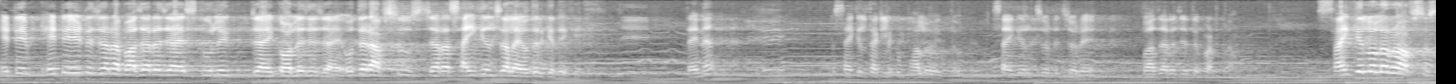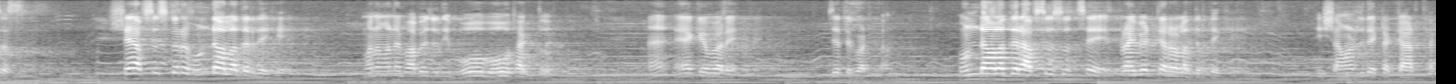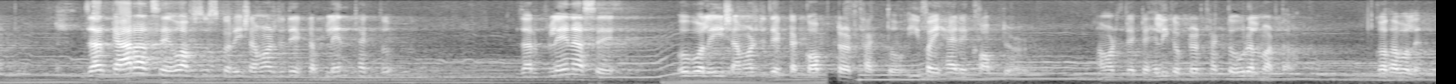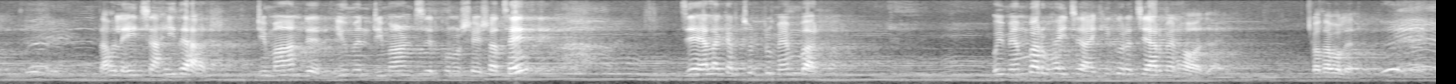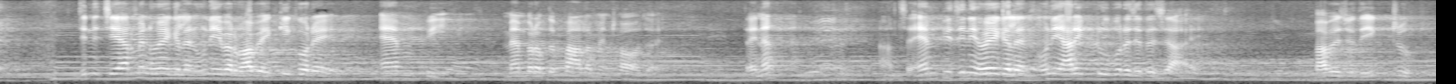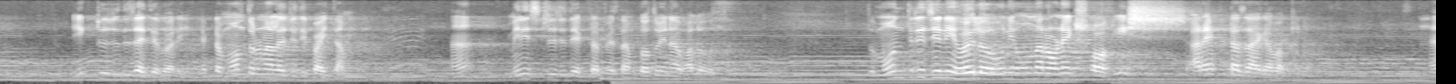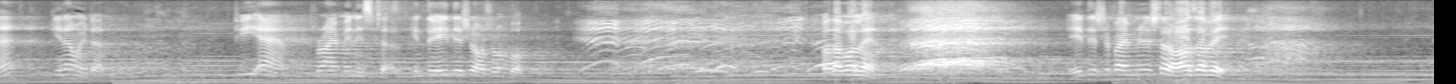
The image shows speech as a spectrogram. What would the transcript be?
হেঁটে হেঁটে হেঁটে যারা বাজারে যায় স্কুলে যায় কলেজে যায়, ওদের আফসোস, যারা সাইকেল চালায়, ওদেরকে দেখে। তাই না? সাইকেল থাকলে খুব ভালো হইতো। সাইকেল চড়ে চড়ে বাজারে যেতে পারতাম। সাইকেলওয়ালারও আফসোস আছে। সে আফসোস করে হুন্ডাওয়ালাদের দেখে। মনে মনে ভাবে যদি বউ বউ থাকতো হ্যাঁ একেবারে যেতে পারতাম। হুন্ডাওয়ালাদের আফসোস হচ্ছে প্রাইভেট কারওয়ালাদের দেখে। ইস, আমার যদি একটা কার থাকতো। যার কার আছে, ও আফসোস করে, ইস, আমার যদি একটা প্লেন থাকতো? যার প্লেন আছে, ও বলে, ইস, আমার যদি একটা কপ্টার থাকতো if I had a copter আমার যদি একটা হেলিকপ্টার থাকতো, উড়াল মারতাম। কথা বলেন। তাহলে এই চাহিদার, ডিমান্ডের হিউম্যান ডিমান্ডস এর কোনো শেষ আছে? যে এলাকার ছোট্ট মেম্বার ওই মেম্বার ভাই চায়, কি করে চেয়ারম্যান হওয়া যায়? কথা বলেন। যিনি চেয়ারম্যান হয়ে গেলেন, উনি এবার ভাবে, কি করে MP, member of the parliament হওয়া যায়? তাই না? আচ্ছা এমপি যিনি হয়ে গেলেন, উনি আর একটু উপরে যেতে চায়। ভাবে যদি একটু একটু যদি যাইতে পারি, একটা মন্ত্রণালয় যদি পাইতাম হ্যাঁ? মিনিস্ট্রি যদি একটা পেতাম, কতই না ভালো হতো। তো মন্ত্রী যিনি হইল, উনি ওনার অনেক শখ। ইস, আর একটা জায়গা বাকি। হ্যাঁ? কি নাম ওইটার পিএম প্রাইম মিনিস্টার কিন্তু এই দেশে অসম্ভব। কথা বলেন। এই দেশে প্রাইম মিনিস্টার হওয়া যাবে?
